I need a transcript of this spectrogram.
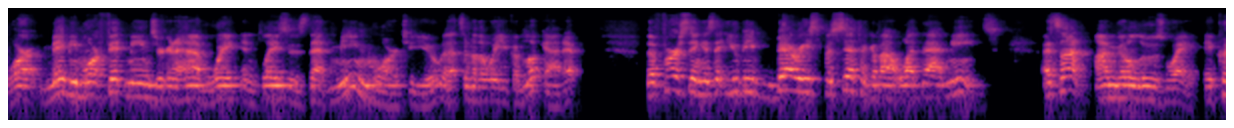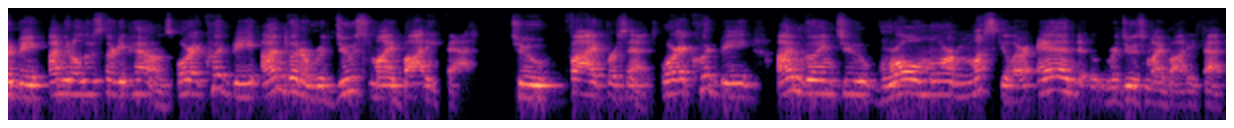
or maybe more fit means you're going to have weight in places that mean more to you. That's another way you could look at it. The first thing is that you be very specific about what that means. It's not, I'm going to lose weight. It could be, I'm going to lose 30 pounds. Or it could be, I'm going to reduce my body fat to 5%. Or it could be, I'm going to grow more muscular and reduce my body fat.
